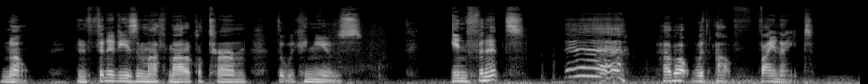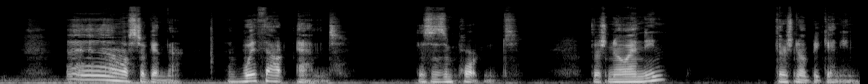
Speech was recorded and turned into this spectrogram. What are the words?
No. Infinity is a mathematical term that we can use. Infinite? Eh, how about without finite? Eh, we're still getting there. Without end. This is important. There's no ending. There's no beginning.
